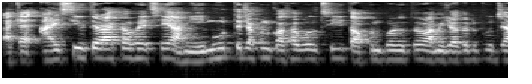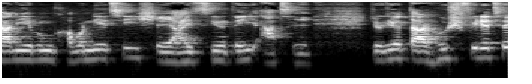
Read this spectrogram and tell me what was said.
তাকে আইসিইউতে রাখা হয়েছে। আমি এই মুহূর্তে যখন কথা বলছি, তখন পর্যন্ত আমি যতটুকু জানি এবং খবর নিয়েছি, সে আইসিইউতেই আছে। যদিও তার হুঁশ ফিরেছে,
